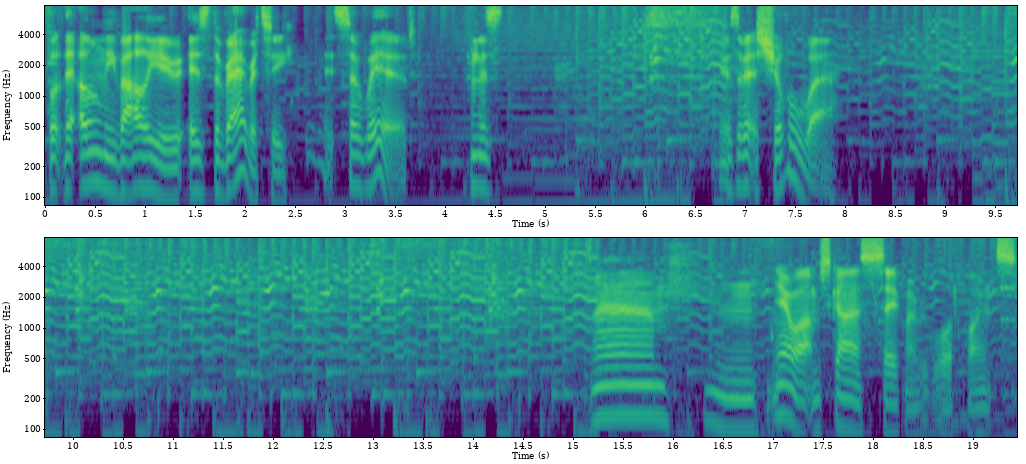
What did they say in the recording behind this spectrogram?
But the only value is the rarity. It's so weird. And there's. There's a bit of shovelware. Um. Hmm. You know what? I'm just gonna save my reward points.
